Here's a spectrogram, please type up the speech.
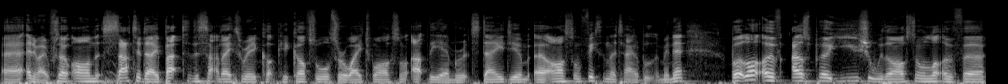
Uh, anyway, so on Saturday, back to the Saturday three o'clock kickoffs. Wolves are away to Arsenal at the Emirates Stadium. Uh, Arsenal fifth in the table at the minute, but a lot of, as per usual with Arsenal, a lot of uh,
